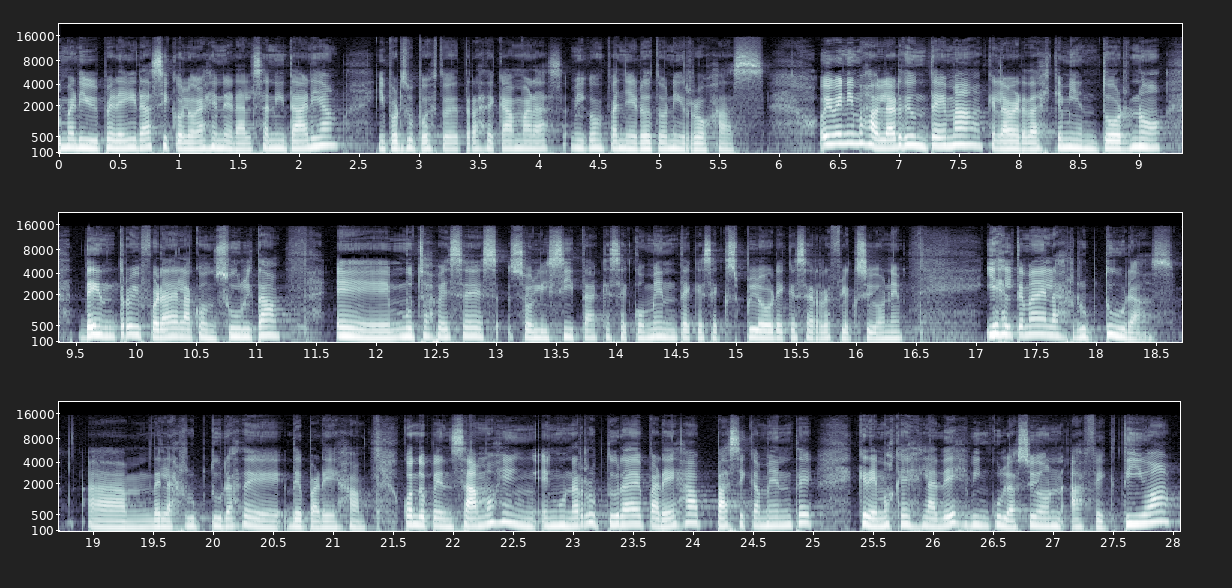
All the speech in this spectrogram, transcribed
Mariby Pereira, psicóloga general sanitaria y por supuesto detrás de cámaras mi compañero Tony Rojas. Hoy venimos a hablar de un tema que la verdad es que mi entorno dentro y fuera de la consulta eh, muchas veces solicita que se comente, que se explore, que se reflexione y es el tema de las rupturas. de las rupturas de, pareja. Cuando pensamos en, en, una ruptura de pareja, básicamente creemos que es la desvinculación afectiva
